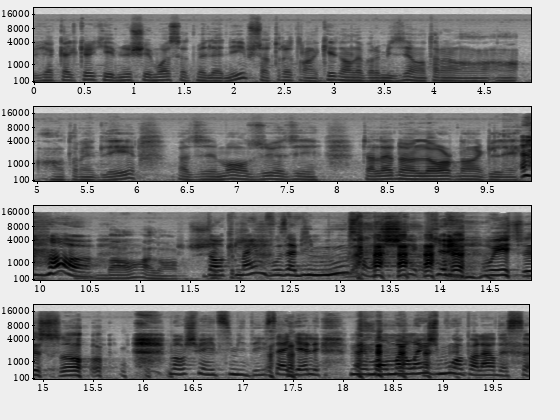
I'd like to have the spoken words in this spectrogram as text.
Il y a quelqu'un qui est venu chez moi, cette Mélanie, puis j'étais très tranquille dans l'après-midi en, train- en- en- en train de lire. Elle dit Mon Dieu, elle dit T'as l'air d'un lord anglais. Ah! Bon, alors. Donc, pris- même vos habits mous sont chics. oui, c'est ça. bon, je suis intimidée, ça y est. Mais mon, linge mou n'a pas l'air de ça.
